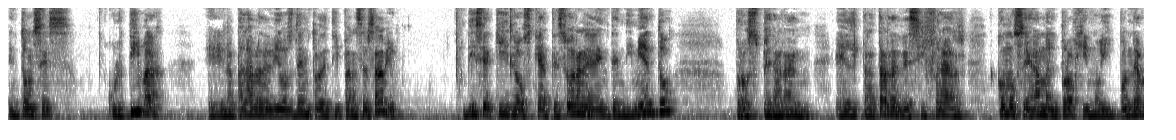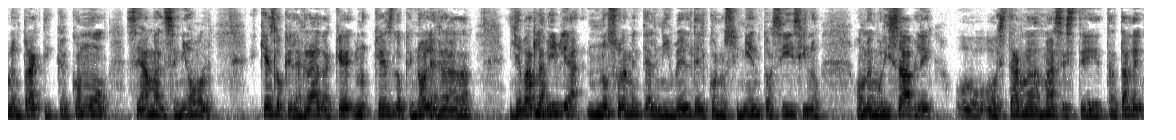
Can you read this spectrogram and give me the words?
entonces cultiva eh, la palabra de Dios dentro de ti para ser sabio. Dice aquí, los que atesoran el entendimiento prosperarán. El tratar de descifrar cómo se ama el prójimo y ponerlo en práctica, cómo se ama al Señor, qué es lo que le agrada, qué, qué es lo que no le agrada. Llevar la Biblia no solamente al nivel del conocimiento así, sino o memorizable o, estar nada más, este, tratar de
